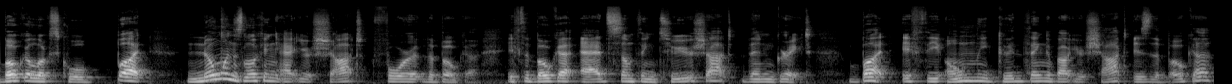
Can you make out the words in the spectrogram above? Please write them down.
bokeh looks cool, but no one's looking at your shot for the bokeh. If the bokeh adds something to your shot, then great. But if the only good thing about your shot is the bokeh,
